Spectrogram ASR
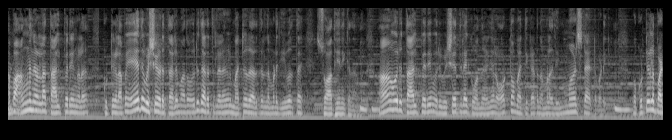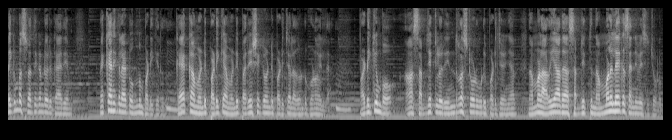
അപ്പോൾ അങ്ങനെയുള്ള താല്പര്യങ്ങൾ കുട്ടികൾ അപ്പോൾ ഏത് വിഷയം എടുത്താലും അത് ഒരു തരത്തിൽ അല്ലെങ്കിൽ മറ്റൊരു തരത്തിൽ നമ്മുടെ ജീവിതത്തെ സ്വാധീനിക്കുന്നതാണ്. ആ ഒരു താല്പര്യം ഒരു വിഷയത്തിലേക്ക് വന്നു കഴിഞ്ഞാൽ ഓട്ടോമാറ്റിക്കായിട്ട് നമ്മൾ അതിൽ ഇമ്മേഴ്സ്ഡ് ആയിട്ട് പഠിക്കും. അപ്പോൾ കുട്ടികൾ പഠിക്കുമ്പോൾ ശ്രദ്ധിക്കേണ്ട ഒരു കാര്യം മെക്കാനിക്കലായിട്ട് ഒന്നും പഠിക്കരുത്. കേൾക്കാൻ വേണ്ടി പഠിക്കാൻ വേണ്ടി പരീക്ഷയ്ക്ക് വേണ്ടി പഠിച്ചാൽ അതുകൊണ്ട് ഗുണമില്ല. പഠിക്കുമ്പോൾ ആ സബ്ജക്റ്റിൽ ഒരു ഇൻട്രസ്റ്റോട് കൂടി പഠിച്ചു കഴിഞ്ഞാൽ നമ്മൾ അറിയാതെ ആ സബ്ജക്റ്റ് നമ്മളിലേക്ക് സന്നിവേശിച്ചോളും.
